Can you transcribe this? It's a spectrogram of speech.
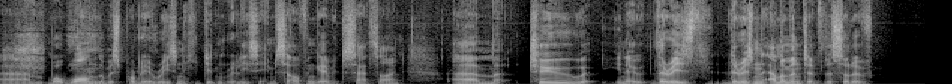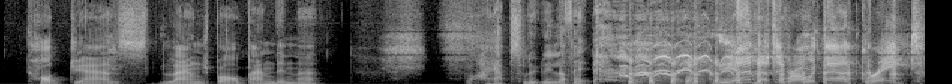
um, well, one, there was probably a reason he didn't release it himself and gave it to Southside. Um, two, you know, there is there is an element of the sort of cod jazz lounge bar band in there. But I absolutely love it. yeah, nothing wrong with that. Great.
